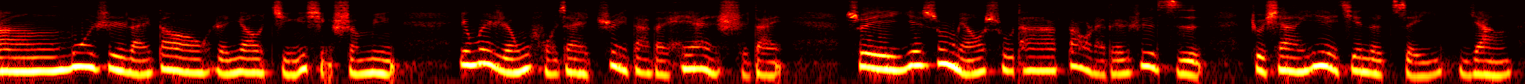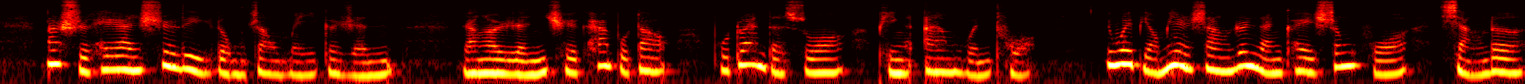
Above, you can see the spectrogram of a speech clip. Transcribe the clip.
当末日来到，人要警醒生命，因为人活在最大的黑暗时代。所以耶稣描述他到来的日子，就像夜间的贼一样。那时黑暗势力笼罩每一个人，然而人却看不到，不断的说平安稳妥，因为表面上仍然可以生活享乐，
